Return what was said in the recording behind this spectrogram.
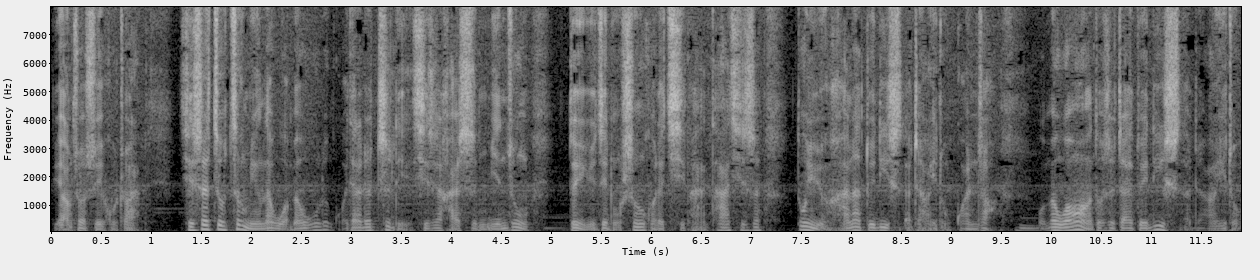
比方说《水浒传》，其实就证明了我们无论国家的治理，其实还是民众对于这种生活的期盼，它其实都蕴含了对历史的这样一种关照。我们往往都是在对历史的这样一种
